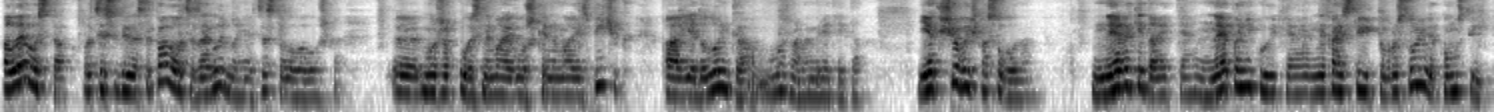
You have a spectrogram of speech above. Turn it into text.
Але ось так. Оце сюди насипало, оце заглиблення, це столова ложка. Е, може, в когось немає ложки, немає спічок, а є долонька, можна виміряти і так. Якщо вийшла солона, не викидайте, не панікуйте, нехай стоїть тому розсолі, якому стоїть.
